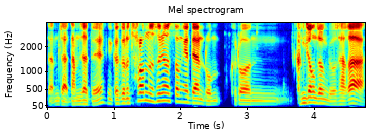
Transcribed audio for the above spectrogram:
남자 남자들 그러니까 그런 철없는 소년성에 대한 롬, 그런 긍정적 묘사가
